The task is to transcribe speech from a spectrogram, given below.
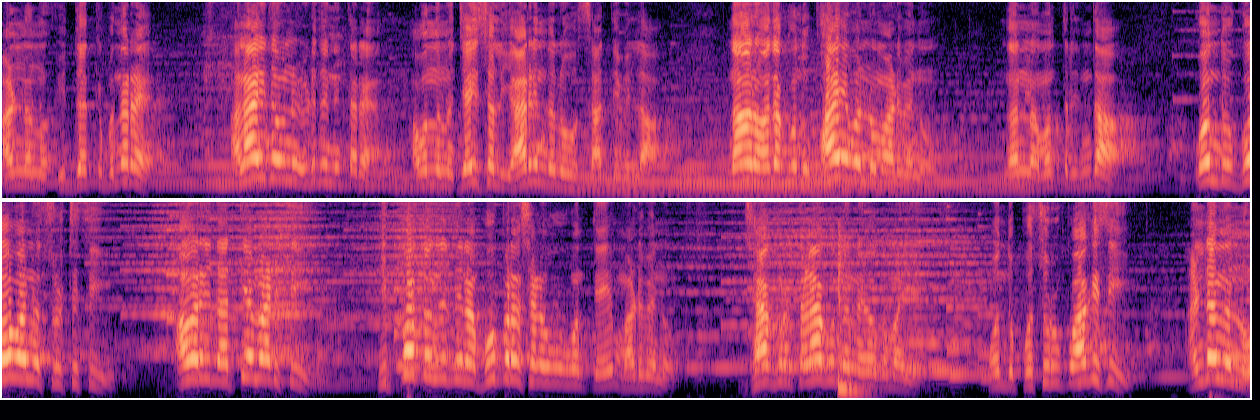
ಅಣ್ಣನು ಯುದ್ಧಕ್ಕೆ ಬಂದರೆ ಅಲಾಯುಧವನ್ನು ಹಿಡಿದು ನಿಂತರೆ ಅವನನ್ನು ಜಯಿಸಲು ಯಾರಿಂದಲೂ ಸಾಧ್ಯವಿಲ್ಲ. ನಾನು ಅದಕ್ಕೊಂದು ಉಪಾಯವನ್ನು ಮಾಡುವೆನು. ನನ್ನ ಮಂತ್ರದಿಂದ ಒಂದು ಗೋವನ್ನು ಸೃಷ್ಟಿಸಿ, ಅವರಿಂದ ಹತ್ಯೆ ಮಾಡಿಸಿ, ಇಪ್ಪತ್ತೊಂದು ದಿನ ಭೂಪ್ರದರ್ಶನ ಹೋಗುವಂತೆ ಮಾಡುವೆನು. ಜಾಗೃತಳಾಗುವುದನ್ನು ನನ್ನ ಒಂದು ಒಂದು ಪಶುರೂಪವಾಗಿಸಿ, ಅಣ್ಣನನ್ನು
